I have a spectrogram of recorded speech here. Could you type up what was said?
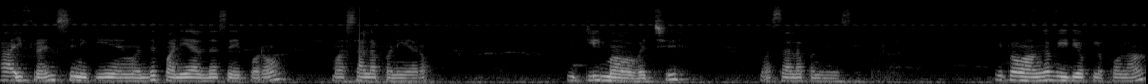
ஹாய் ஃப்ரெண்ட்ஸ் இன்றைக்கி நாங்கள் வந்து பணியாரம் தான் செய்ய போகிறோம் மசாலா பணியாரம். இட்லி மாவை வச்சு மசாலா பணியாரம் செய்ய போகிறோம் இப்போ வாங்க வீடியோக்குள்ளே போகலாம்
